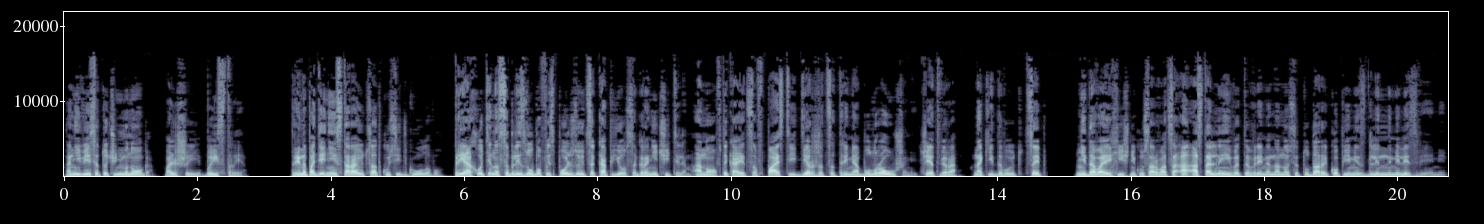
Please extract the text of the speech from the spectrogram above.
Они весят очень много, большие, быстрые. При нападении стараются откусить голову. При охоте на саблезубов используется копье с ограничителем. Оно втыкается в пасть и держится тремя булроушами. Четверо накидывают цепь, не давая хищнику сорваться, а остальные в это время наносят удары копьями с длинными лезвиями.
